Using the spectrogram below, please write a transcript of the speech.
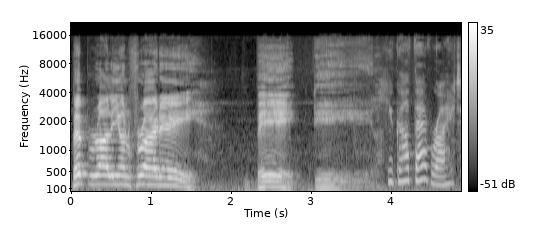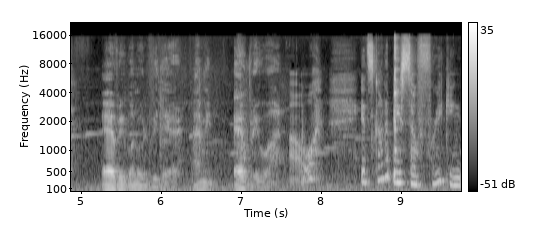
Pep rally on Friday. Big deal. You got that right. Everyone will be there. I mean, everyone. Oh, it's gonna be so freaking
